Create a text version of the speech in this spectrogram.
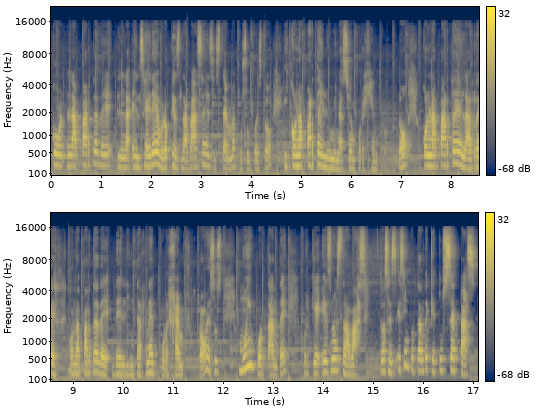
con la parte del cerebro, que es la base del sistema, por supuesto, y con la parte de iluminación, por ejemplo, ¿no? Con la parte de la red, con la parte de, del Internet, por ejemplo, ¿no? Eso es muy importante porque es nuestra base. Entonces, es importante que tú sepas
